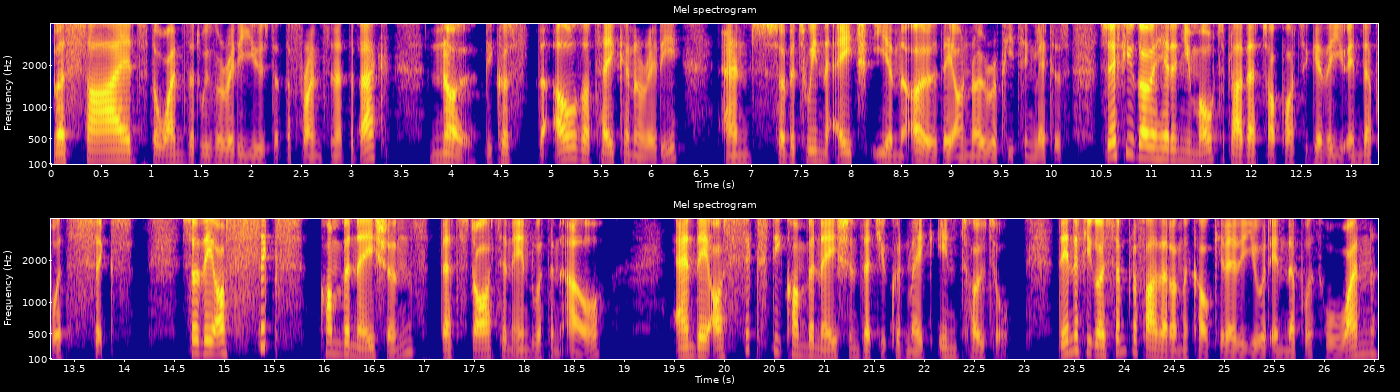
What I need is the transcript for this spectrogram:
besides the ones that we've already used at the front and at the back? No, because the L's are taken already, and so between the H, E, and the O, there are no repeating letters. So if you go ahead and you multiply that top part together, you end up with 6. So there are 6 combinations that start and end with an L, and there are 60 combinations that you could make in total. Then if you go simplify that on the calculator, you would end up with 1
